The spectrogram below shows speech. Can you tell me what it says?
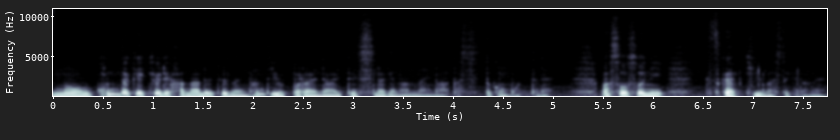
のこんだけ距離離れてるのになんで酔っ払いに相手しなきゃなんないの私とか思ってね。まあ早々にスカイプ切りましたけどね。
